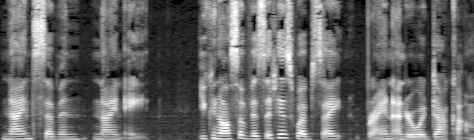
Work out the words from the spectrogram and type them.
9798. You can also visit his website, brianunderwood.com.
